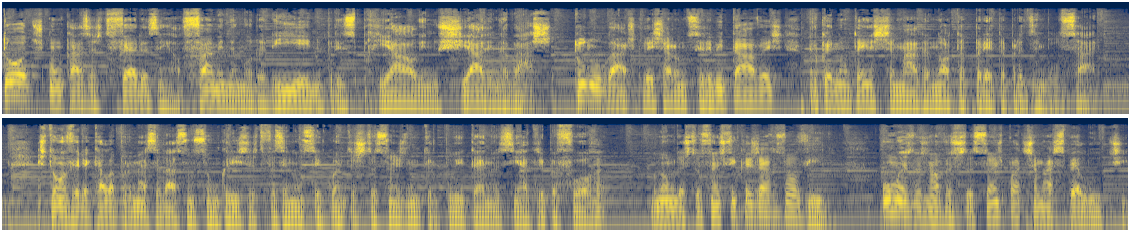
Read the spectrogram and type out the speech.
todos com casas de férias em Alfama e na Moraria e no Príncipe Real e no Chiado e na Baixa. Tudo lugares que deixaram de ser habitáveis porque não têm a chamada nota preta para desembolsar. Estão a ver aquela promessa da Assunção Cristas de fazer não sei quantas estações de metropolitano assim à tripa forra? O nome das estações fica já resolvido. Uma das novas estações pode chamar-se Bellucci,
